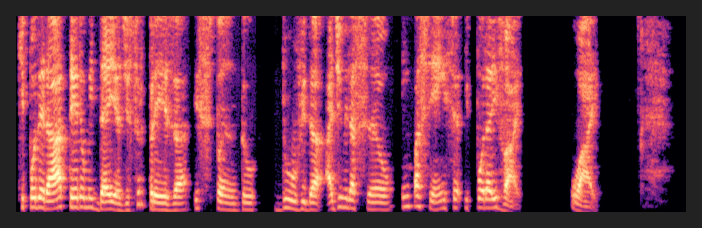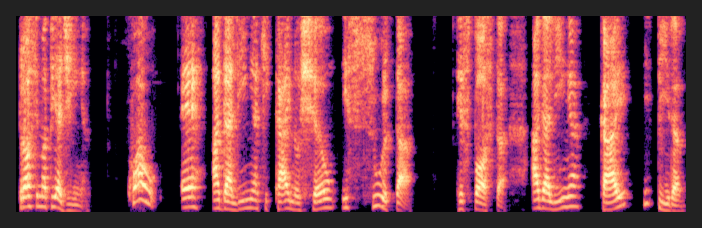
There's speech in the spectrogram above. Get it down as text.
que poderá ter uma ideia de surpresa, espanto, dúvida, admiração, impaciência e por aí vai. Why. Próxima piadinha. Qual é a galinha que cai no chão e surta? Resposta: a galinha cai e pira.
